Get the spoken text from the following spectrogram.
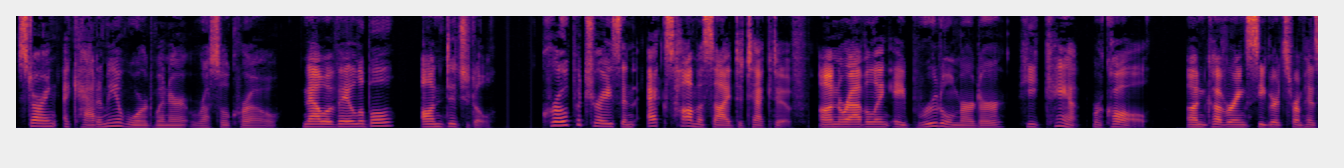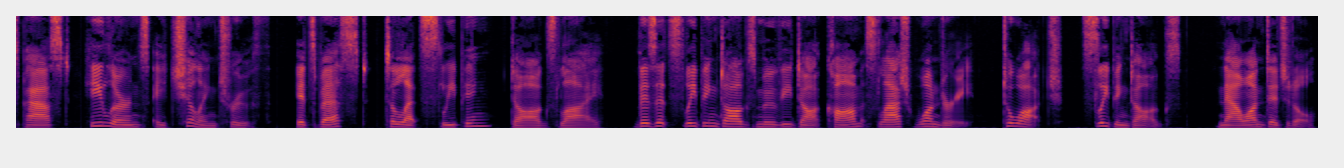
starring Academy Award winner Russell Crowe. Now available on digital. Crowe portrays an ex homicide detective unraveling a brutal murder he can't recall. Uncovering secrets from his past, he learns a chilling truth. It's best to let sleeping dogs lie. Visit sleepingdogsmovie.com slash Wondery to watch Sleeping Dogs, now on digital.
